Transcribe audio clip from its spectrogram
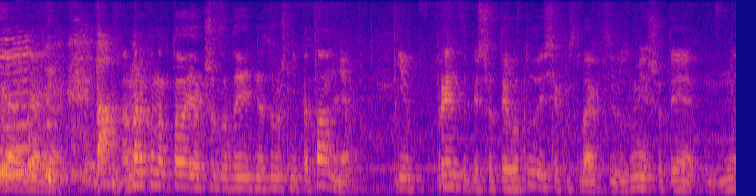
Я, я, я. Да. А на рахунок того, якщо задають незручні питання, і в принципі, що ти готуєш якусь лекцію, розумієш, що ти ну,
